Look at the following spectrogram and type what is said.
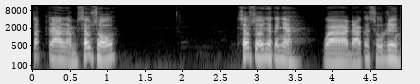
tách ra làm 6 số. 6 số nha cả nhà. Và đã có số riêng.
